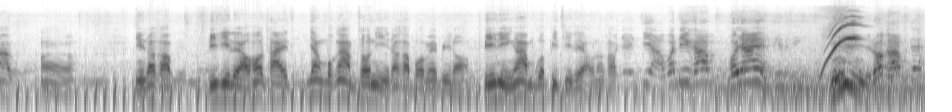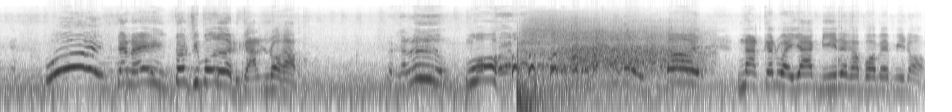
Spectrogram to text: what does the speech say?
ครับเออนี่นะครับ ปีที่แล้วเขาทายยังบ่งามเท่านี้นะครับพ่อแม่พี่น้องปีนี้งามกว่าปีที่แล้วนะครับพ่อใหญ่เตี้ยสวัสดีครับพ่อใหญ่นี่เนาะครับอุ้ยจังไหนต้นสิบ่เอิ้นกันเนาะครับก็ลืมโง่เอ้ยนัดกันไว้อยากดีนะครับพ่อแม่พี่น้อง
